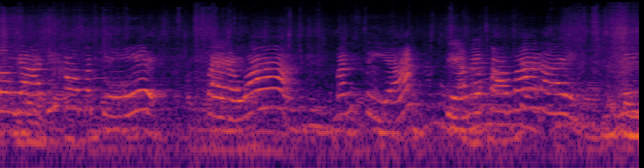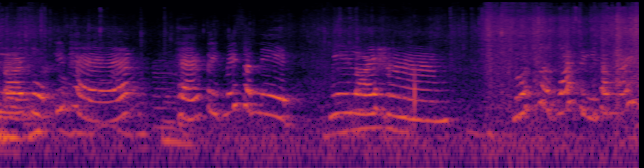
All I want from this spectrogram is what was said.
คือยาที่เข้าเมื่อกี้ แต่ว่ามันเสีย เสียหมายความว่าอะไร มีรอยบุกที่แผงแผงติดไม่สนิท มีรอยห่างรู้สึกว่าสีทำไมส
